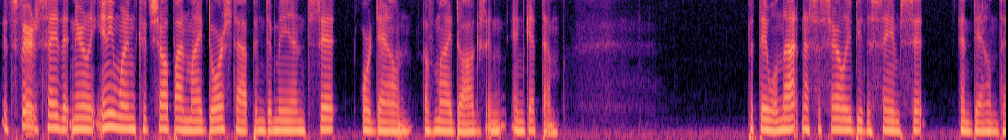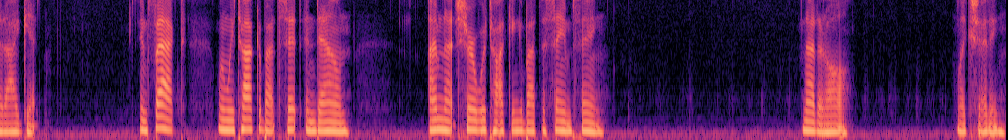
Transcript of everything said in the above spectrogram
It's fair to say that nearly anyone could show up on my doorstep and demand sit or down of my dogs and, and get them. But they will not necessarily be the same sit and down that I get. In fact, when we talk about sit and down, I'm not sure we're talking about the same thing. Not at all. Like shedding.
